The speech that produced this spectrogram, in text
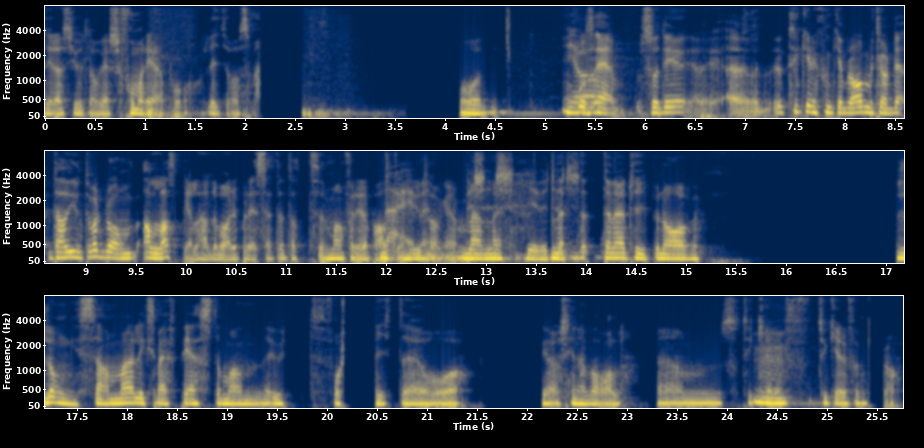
deras ljudloggar så får man reda på lite vad som händer. Och Ja. Så, så det, jag tycker det funkar bra. Men klart, det, det, hade ju inte varit bra om alla spel hade varit på det sättet. Att man får reda på allt i utlagaren. Men, men den här typen av långsamma liksom FPS där man utforskar lite och gör sina val. Um, så tycker, mm. jag det, tycker jag det funkar bra.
